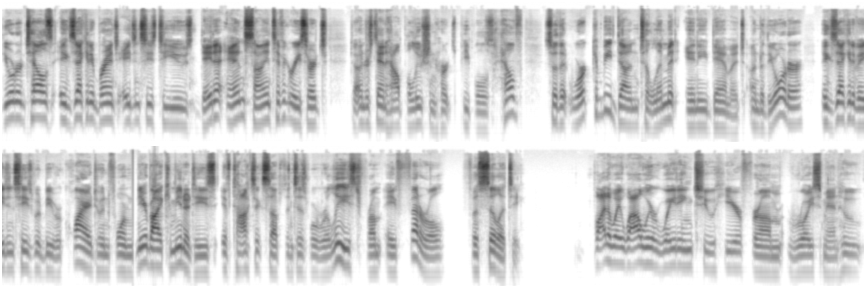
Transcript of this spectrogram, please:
The order tells executive branch agencies to use data and scientific research to understand how pollution hurts people's health so that work can be done to limit any damage. Under the order, executive agencies would be required to inform nearby communities if toxic substances were released from a federal facility. By the way, while we're waiting to hear from Royce Mann, who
